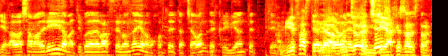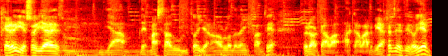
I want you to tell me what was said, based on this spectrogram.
llegabas a Madrid, la matrícula de Barcelona y a lo mejor te tachaban, te escribían, te. te- A mí me te fastidia rayaban el mucho en viajes al extranjero y eso ya es ya de más adulto, ya no hablo de la infancia, pero acaba, acabar viajes y decir, oye,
